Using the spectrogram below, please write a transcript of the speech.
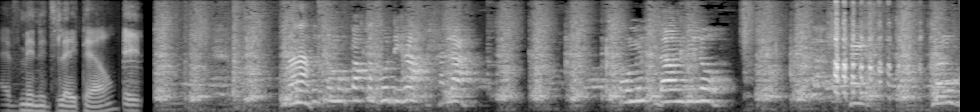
Five minutes later. Eight. Hala. Gusto mo pakagod diha. Hala. Comment down below. Hey, mang,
